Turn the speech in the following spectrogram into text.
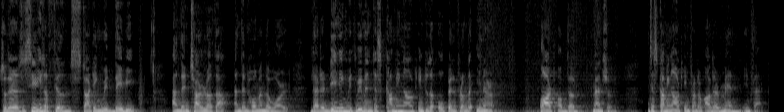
So there is a series of films starting with Devi, and then Charulata, and then Home and the World, that are dealing with women just coming out into the open from the inner part of the mansion just coming out in front of other men, in fact.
